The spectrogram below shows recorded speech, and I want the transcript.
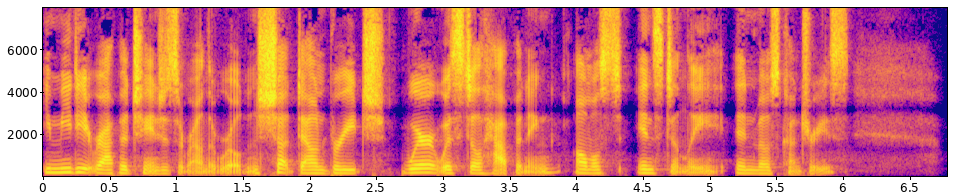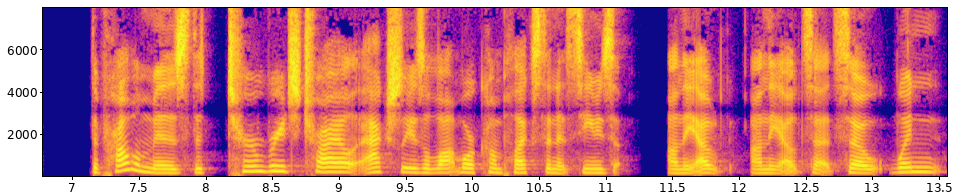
immediate rapid changes around the world and shut down breech where it was still happening almost instantly in most countries. The problem is the term breech trial actually is a lot more complex than it seems on the out on the outset. So when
